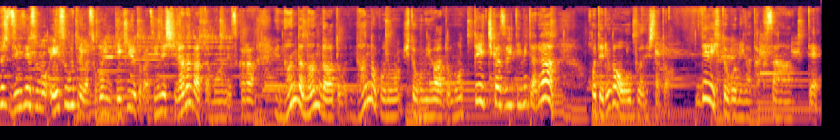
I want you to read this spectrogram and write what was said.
私全然そのエースホテルがそこにできるとか全然知らなかったものですからえなんだなんだと思ってなんだこの人混みはと思って近づいてみたらホテルがオープンしたと。で人混みがたくさんあって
